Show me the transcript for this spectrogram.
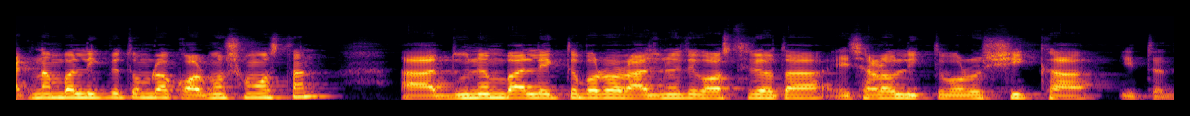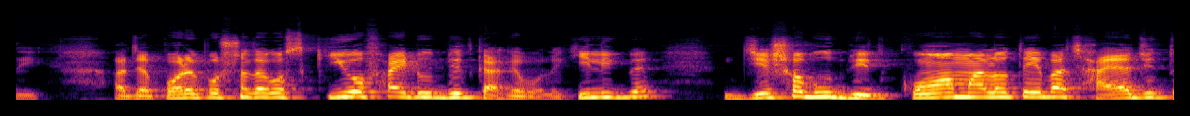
এক নম্বর লিখবে তোমরা কর্মসংস্থান, আর দুই নম্বর লিখতে পারো রাজনৈতিক অস্থিরতা, এছাড়াও লিখতে পারো শিক্ষা ইত্যাদি। আচ্ছা পরের প্রশ্ন দেখো, স্কিওফাইড উদ্ভিদ কাকে বলে? কি লিখবে? যেসব উদ্ভিদ কম আলোতে বা ছায়াযুক্ত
